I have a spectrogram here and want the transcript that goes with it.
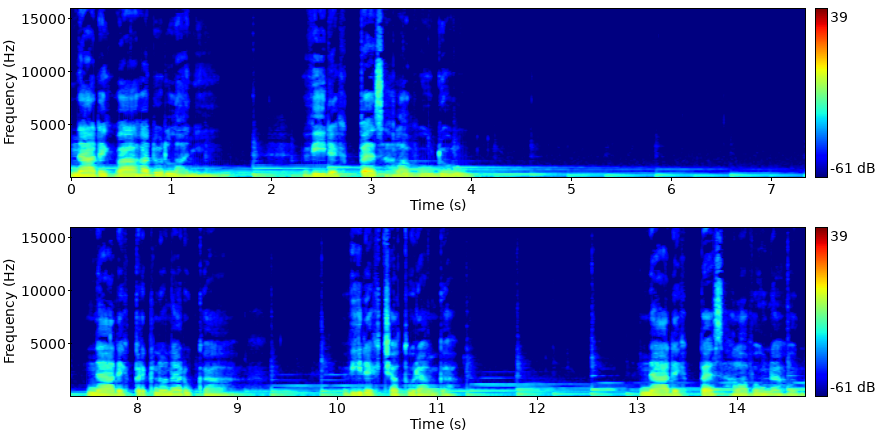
Nádech, váha do dlaní. Výdech, pes hlavou dolů. Nádech prkno na rukách. Výdech čaturanga. Nádech pes hlavou nahoru.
